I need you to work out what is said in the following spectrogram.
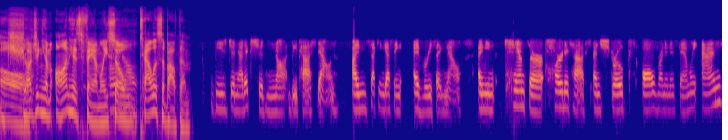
Oh. Judging him on his family. Oh, so no. tell us about them. these genetics should not be passed down. I'm second guessing everything now. I mean, cancer, heart attacks, and strokes all run in his family, and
